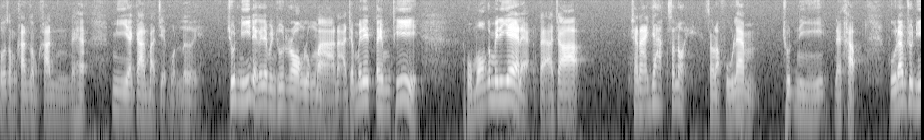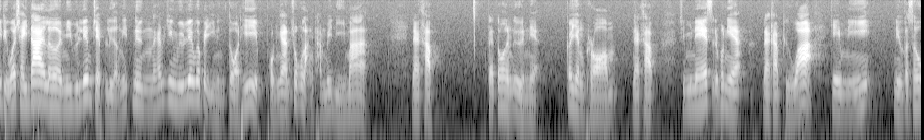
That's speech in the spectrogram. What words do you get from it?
ตัวสำคัญสำคัญนะฮะมีอาการบาดเจ็บหมดเลย ชุดนี้เนี่ยก็จะเป็นชุดรองลงมานะอาจจะไม่ได้เต็มที่ ผมมองก็ไม่ได้แย่แหละ แต่อาจจะชนะยากซะหน่อยสำหรับฟูลแลมชุดนี้นะครับฟูลแลมชุดนี้ถือว่าใช้ได้เลยมีวิลเลียมเจ็บเหลืองนิดนึงนะครับจริงวิลเลียมก็เป็นอีกหนึ่งตัวที่ผลงานช่วงหลังทำได้ดีมากนะครับแต่ตัวอื่นๆเนี่ยก็ยังพร้อมนะครับจิมิเนสหรือพวกเนี้ยนะครับถือว่าเกมนี้ นิวคาสเซิล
